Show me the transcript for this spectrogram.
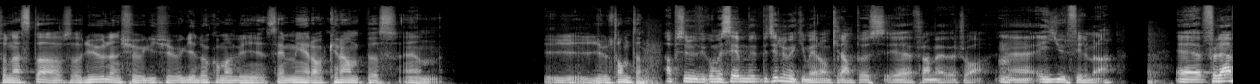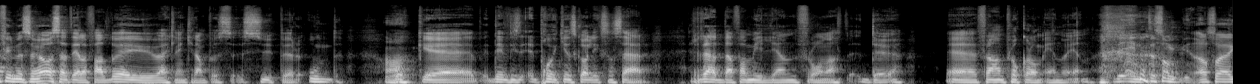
Så nästa, så julen 2020, då kommer vi se mer av Krampus än ju- jultomten. Absolut, vi kommer se betydligt mycket mer om Krampus eh, framöver tror jag. Eh, I julfilmerna. Eh, för den filmen som jag har sett i alla fall, då är ju verkligen Krampus superond. Ja. Och eh, det, pojken ska liksom så här rädda familjen från att dö. Eh, för han plockar dem en och en. Det är inte som, alltså, är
